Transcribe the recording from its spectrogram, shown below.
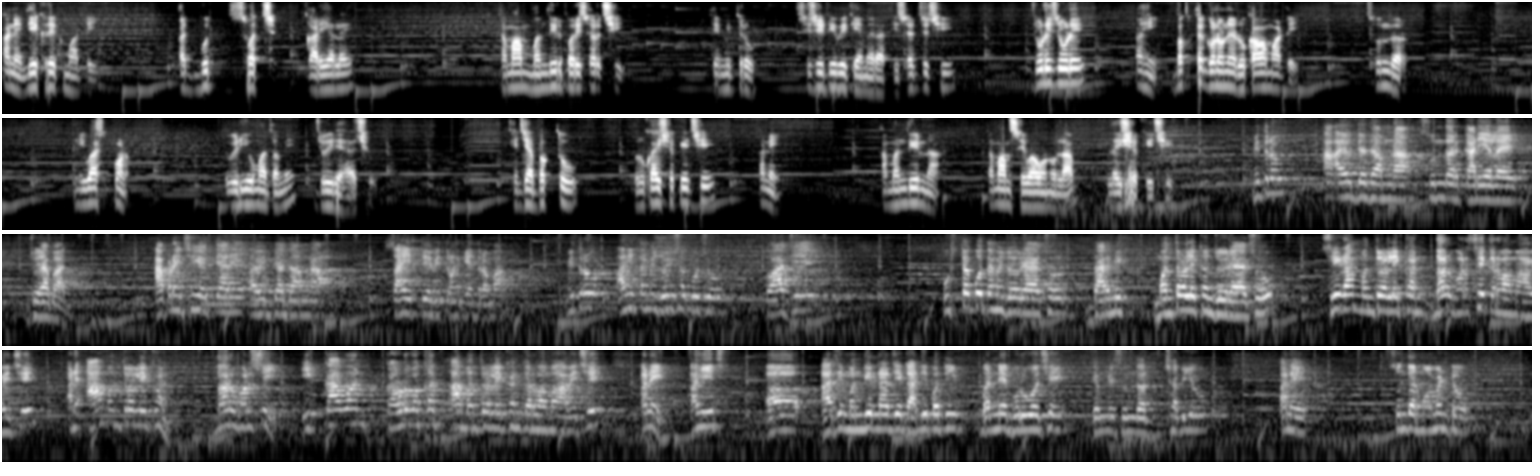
અને દેખરેખ માટે અદ્ભુત સ્વચ્છ કાર્યાલય, તમામ મંદિર પરિસર છે. તે મિત્રો, સીસીટીવી કેમેરાથી સજ્જ છે. જોડે જોડે અહીં ભક્તગણોને રોકાવા માટે સુંદર નિવાસ પણ વિડીયોમાં તમે જોઈ રહ્યા છો. કે જ્યાં ભક્તો રોકાઈ શકે છે અને આ મંદિરના તમામ સેવાઓનો લાભ લઈ શકે છે. મિત્રો, આ અયોધ્યા ધામના સુંદર કાર્યાલય જોયા બાદ આપણે છીએ અત્યારે અયોધ્યા ધામના સાહિત્ય વિતરણ કેન્દ્રમાં. મિત્રો, અહીં તમે જોઈ શકો છો, તો આ જે પુસ્તકો તમે જોઈ રહ્યા છો, ધાર્મિક મંત્રલેખન જોઈ રહ્યા છો, શ્રીરામ મંત્રલેખન દર વર્ષે કરવામાં આવે છે, અને આ મંત્રલેખન દર વર્ષે એકાવન કરોડ વખત આ મંત્રલેખન કરવામાં આવે છે, અને અહીં જ આજે મંદિરના જે ગાદીપતિ બંને ગુરુઓ છે, તેમની સુંદર છબીઓ અને સુંદર મોમેન્ટો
